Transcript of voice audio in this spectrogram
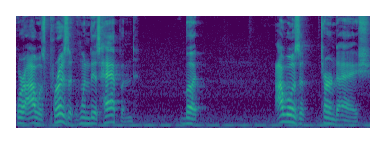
where I was present when this happened, but I wasn't turned to ash.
